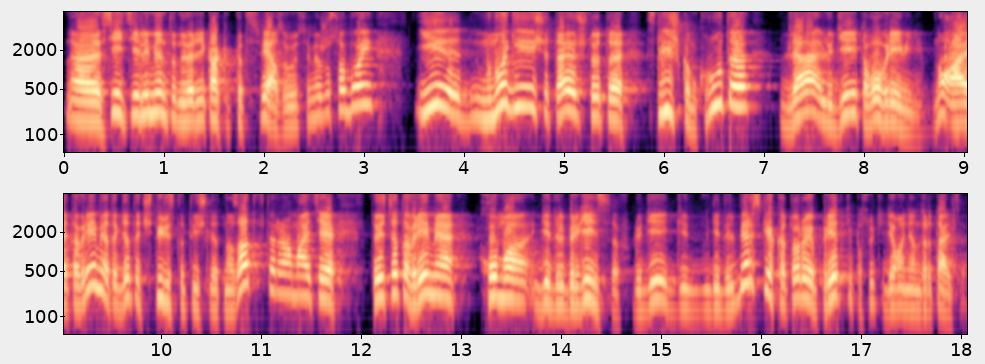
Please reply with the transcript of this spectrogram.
Э, все эти элементы наверняка как-то связываются между собой, и многие считают, что это слишком круто для людей того времени. Ну а это время, это где-то 400 тысяч лет назад в Террамате, то есть это время Homo гейдельбергенсисов, людей гейдельбергских, которые предки, по сути дела, неандертальцев.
